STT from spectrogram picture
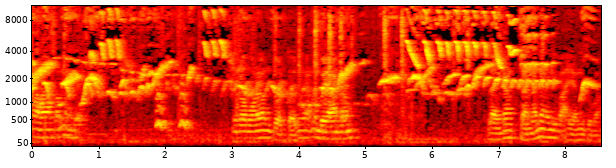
Malah sama ya. Ini ngomongnya kan bobol, ini kan lebih angin. Lain kan jangannya ini Pak yang itu Pak.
